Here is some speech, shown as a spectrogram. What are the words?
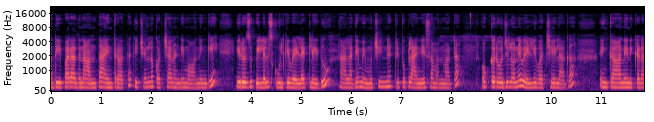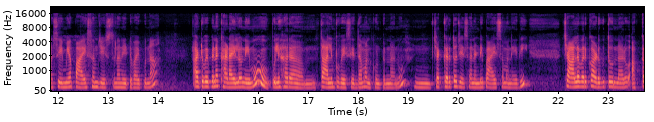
దీపారాధన అంతా అయిన తర్వాత కిచెన్లోకి వచ్చానండి మార్నింగే. ఈరోజు పిల్లలు స్కూల్కి వెళ్ళట్లేదు. అలాగే మేము చిన్న ట్రిప్ ప్లాన్ చేసామన్నమాట. ఒక్క రోజులోనే వెళ్ళి వచ్చేలాగా. ఇంకా నేను ఇక్కడ సేమియా పాయసం చేస్తున్నాను ఇటువైపున. అటువైపున కడాయిలోనేమో పులిహోర తాలింపు వేసేద్దాం అనుకుంటున్నాను. చక్కెరతో చేశానండి పాయసం అనేది. చాలా వరకు అడుగుతున్నారు అక్క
